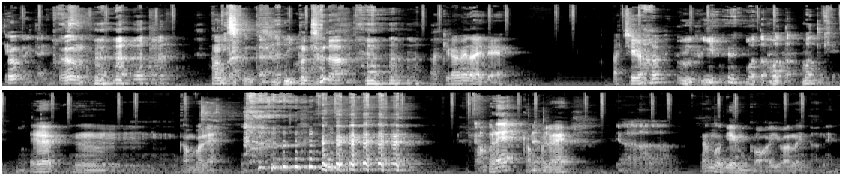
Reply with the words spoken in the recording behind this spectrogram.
て書いてあります。うん。河村くんから何か本。当だ。諦めないで。あ、違う？うん、いいよ。もっと、もっと、もっと来て。え、うーん、頑張れ。頑張れ頑張れ。いやー何のゲームかは言わないんだね。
